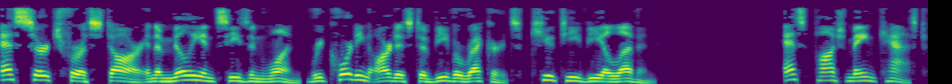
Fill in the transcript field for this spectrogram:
S Search for a Star in a Million Season 1, recording artist of Viva Records, QTV 11. S Posh main cast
